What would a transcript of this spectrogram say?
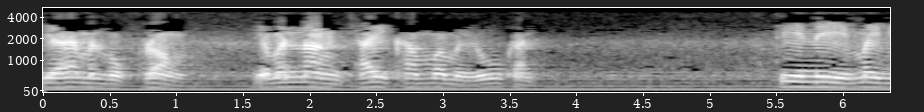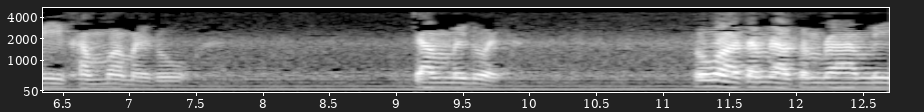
อย่าให้มันบกพร่อง อย่ามานั่งใช้คำว่าไม่รู้กัน ที่นี่ไม่มีคำว่าไม่รู้จำไม่ด้วย เพราะว่าตำราตำรามี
